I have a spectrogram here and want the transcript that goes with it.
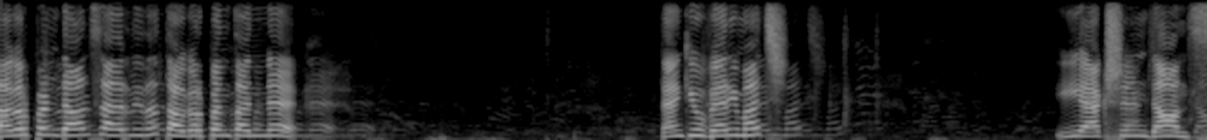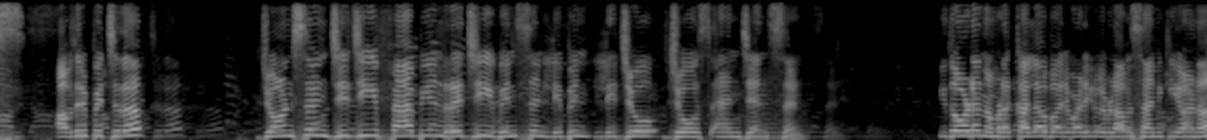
തകർപ്പൻ ഡാൻസ് ആയിരുന്നു ഇത്. തകർപ്പൻ തന്നെ. താങ്ക് യു വെരി മച്ച് ഈ ആക്ഷൻ ഡാൻസ് അവതരിപ്പിച്ചത് Johnson Jiji Fabian Reji Vinson Libin Lijo Jose and Jenson. ഇതോടെ നമ്മുടെ കലാപരിപാടികൾ ഇവിടെ അവസാനിക്കുകയാണ്.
